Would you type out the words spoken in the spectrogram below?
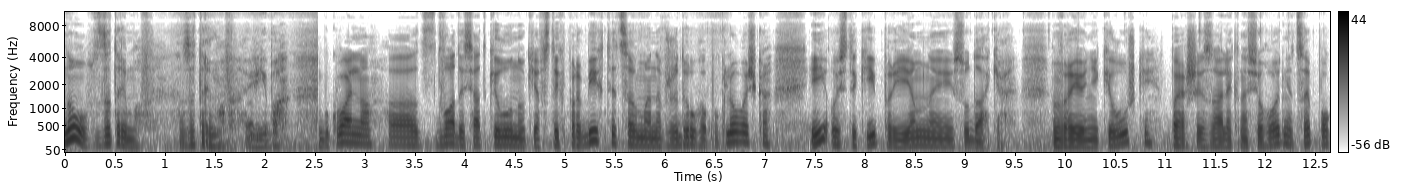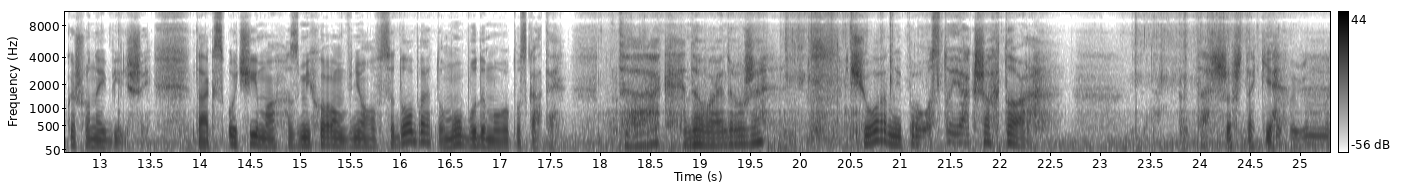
Ну, затримав. Затримав віба. Буквально е, з два десятки лунок я встиг пробігти. Це в мене вже друга покльовочка. І ось такий приємний судакер в районі кілушки. Перший залік на сьогодні це поки що найбільший. Так, з очима, з міхором в нього все добре, тому будемо випускати. Так, давай, друже. Чорний просто як шахтар. Та що ж таке? Слухай, він не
